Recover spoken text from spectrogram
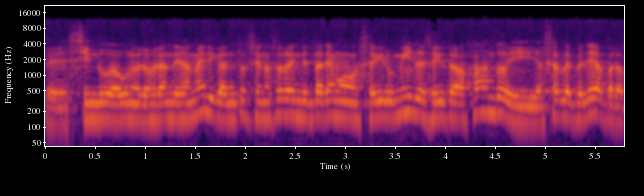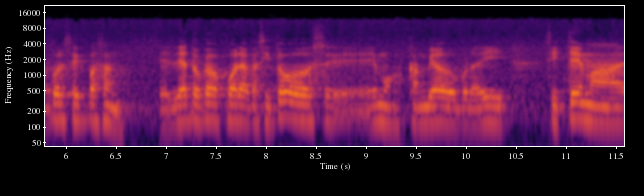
eh, sin duda uno de los grandes de América, entonces nosotros intentaremos seguir humildes, seguir trabajando y hacerle pelea para poder seguir pasando. Eh, le ha tocado jugar a casi todos, hemos cambiado por ahí sistema,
